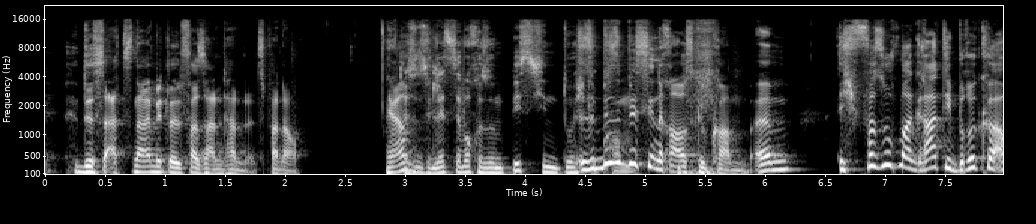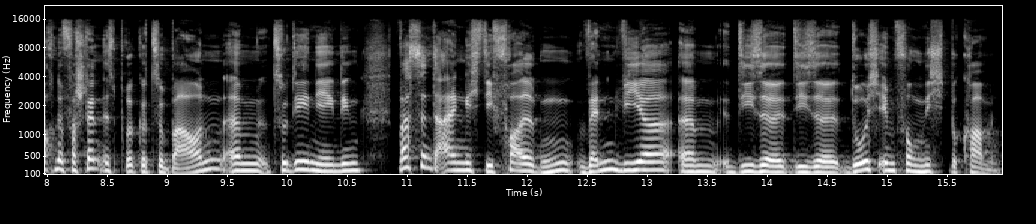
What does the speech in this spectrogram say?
des Arzneimittelversandhandels, pardon. Ja? Das ist letzte Woche so ein bisschen durchgekommen. Ist ein bisschen rausgekommen. ähm, ich versuche mal gerade die Brücke, auch eine Verständnisbrücke zu bauen ähm, zu denjenigen. Was sind eigentlich die Folgen, wenn wir ähm, diese diese Durchimpfung nicht bekommen?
